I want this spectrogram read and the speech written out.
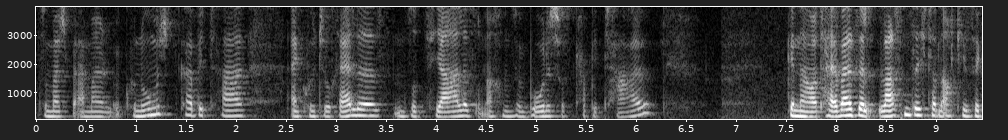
zum Beispiel einmal ein ökonomisches Kapital, ein kulturelles, ein soziales und auch ein symbolisches Kapital. Genau, teilweise lassen sich dann auch diese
